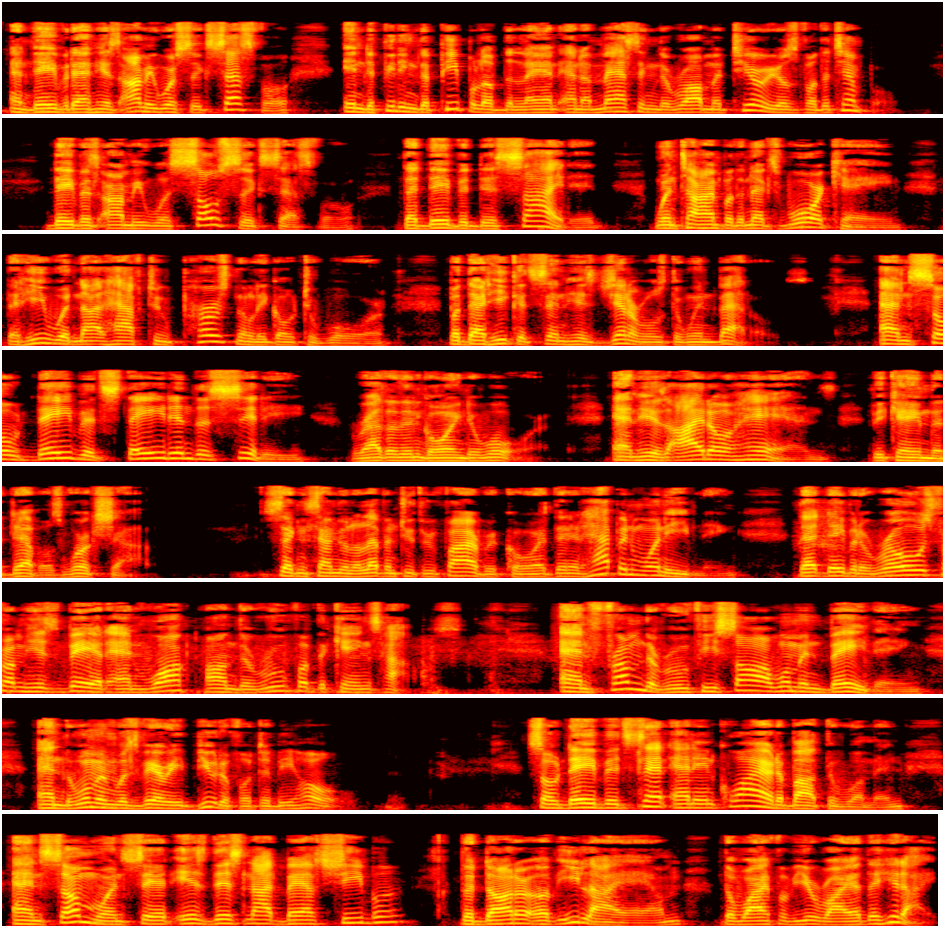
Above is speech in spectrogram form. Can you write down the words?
And David and his army were successful in defeating the people of the land and amassing the raw materials for the temple. David's army was so successful that David decided when time for the next war came that he would not have to personally go to war, but that he could send his generals to win battles. And so David stayed in the city rather than going to war, and his idle hands became the devil's workshop. 2 Samuel 11, 2 through 5 records, Then it happened one evening that David arose from his bed and walked on the roof of the king's house. And from the roof he saw a woman bathing, and the woman was very beautiful to behold. So David sent and inquired about the woman, and someone said, Is this not Bathsheba, the daughter of Eliam, the wife of Uriah the Hittite?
